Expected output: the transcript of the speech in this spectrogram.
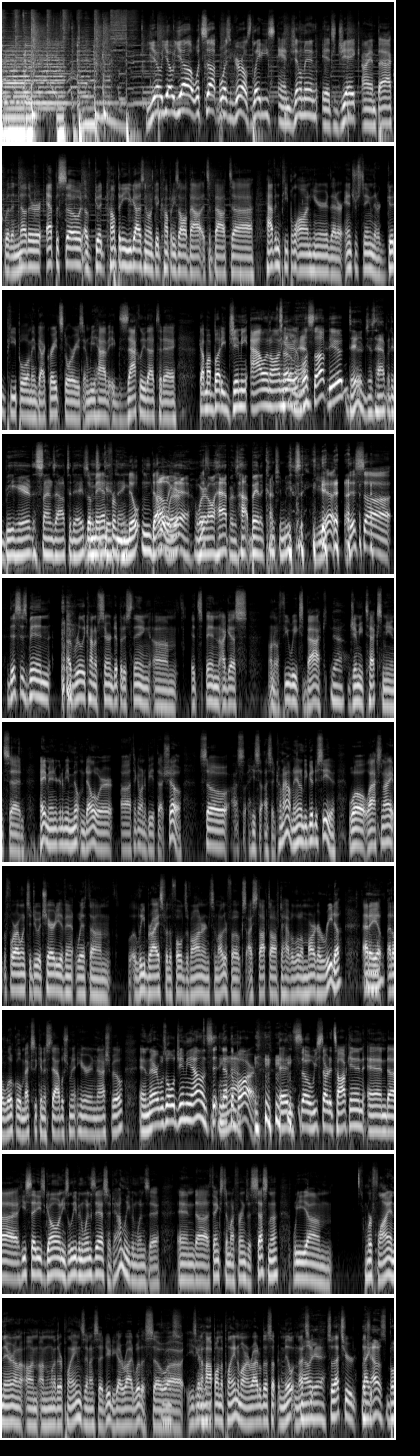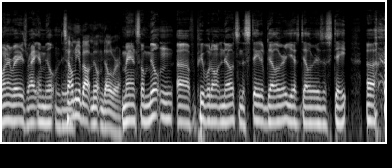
Yo, yo, yo, what's up, boys and girls, ladies and gentlemen? It's Jake. I am back with another episode of Good Company. You guys know what Good Company is all about. It's about uh, having people on here that are interesting, that are good people, and they've got great stories. And we have exactly that today. Got my buddy Jimmie Allen on What's here. man? What's up, dude? Dude, just happy to be here. The sun's out today. So The man from thing. Milton, Oh Delaware. yeah, where This- it all happens. Hotbed of country music. yeah this uh this has been a really kind of serendipitous thing um it's been i guess i don't know a few weeks back yeah. jimmie texted me and said hey man you're gonna be in milton delaware uh, i think i'm gonna be at that show so I, he, I said come out man it'll be good to see you well last night before i went to do a charity event with um Lee Brice for the Folds of Honor and some other folks. I stopped off to have a little margarita at a at a local Mexican establishment here in Nashville, and there was old Jimmie Allen sitting at the out. bar. and so we started talking, and uh, he said he's going. He's leaving Wednesday. I said, yeah, I'm leaving Wednesday. And uh, thanks to my friends at Cessna, we um, we're flying there on, a, on on one of their planes. And I said, dude, you got to ride with us. So uh, he's gonna Yeah. hop on the plane tomorrow and ride with us up to Milton. That's Oh, your- yeah. So that's your. That's Like your I was born and raised right in Milton. Dude. tell me about Milton, Delaware. Man, so Milton, uh, for people who don't know, it's in the state of Delaware. Yes, Delaware is a state. Uh,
